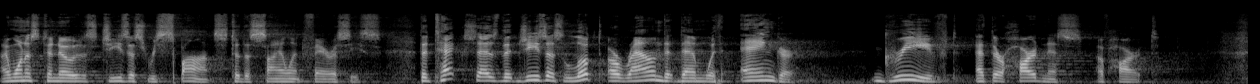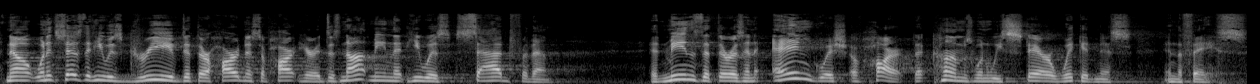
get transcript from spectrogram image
I want us to notice Jesus' response to the silent Pharisees. The text says that Jesus looked around at them with anger, grieved at their hardness of heart. Now, when it says that he was grieved at their hardness of heart here, it does not mean that he was sad for them. It means that there is an anguish of heart that comes when we stare wickedness in the face.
